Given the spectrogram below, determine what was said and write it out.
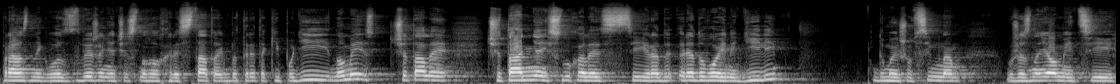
праздник Воздвиження Чесного Христа, то якби три такі події. Ну, ми читали читання і слухали з цієї рядової неділі. Думаю, що всім нам вже знайомі ці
